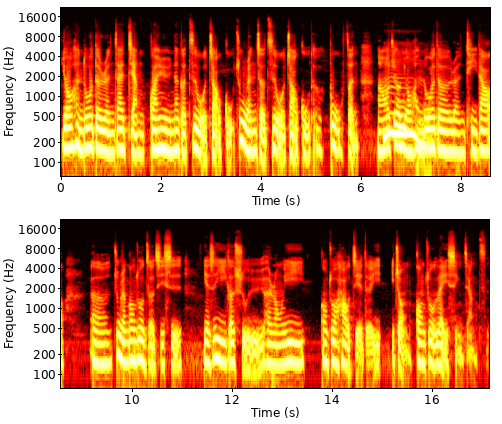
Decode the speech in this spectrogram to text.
有很多的人在讲关于那个自我照顾、助人者自我照顾的部分，然后就有很多的人提到，呃，助人工作者其实也是一个属于很容易工作耗竭的一一种工作类型，这样子。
